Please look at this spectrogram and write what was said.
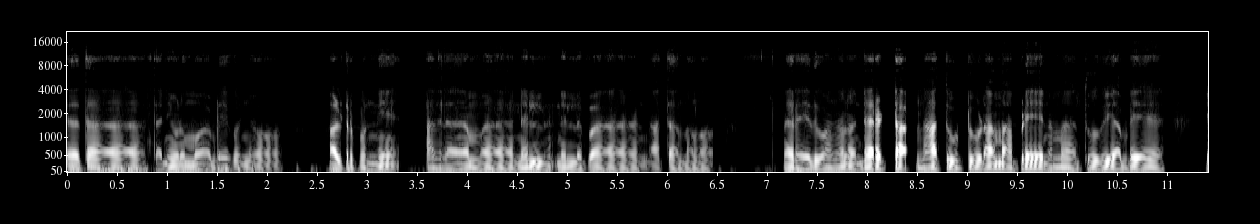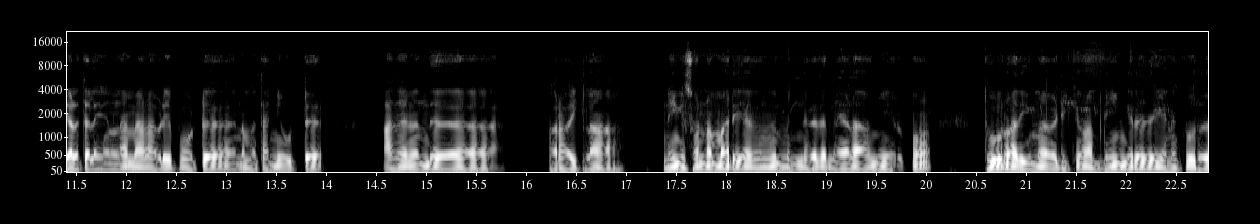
ஏதோ த தண்ணி விடுமோ அப்படியே கொஞ்சம் ஆல்ட்ரு பண்ணி அதில் நம்ம நெல் நெல் இப்போ நாற்றாக இருந்தாலும் வேறு எதுவாக இருந்தாலும் டேரெக்டாக நாற்று விட்டு விடாமல் அப்படியே நம்ம தூவி அப்படியே இலத்தலைகள்லாம் மேலே அப்படியே போட்டு நம்ம தண்ணி விட்டு அதுலேருந்து வர வைக்கலாம். நீங்கள் சொன்ன மாதிரி அது வந்து இந்த விதை மேலாகவும் இருக்கும் தூரம் அதிகமாக வெடிக்கும் அப்படிங்கிறது எனக்கு ஒரு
